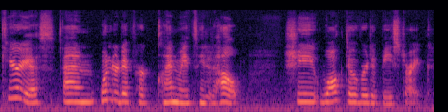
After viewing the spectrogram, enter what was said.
Curious, and wondered if her clanmates needed help, she walked over to Beestrike.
